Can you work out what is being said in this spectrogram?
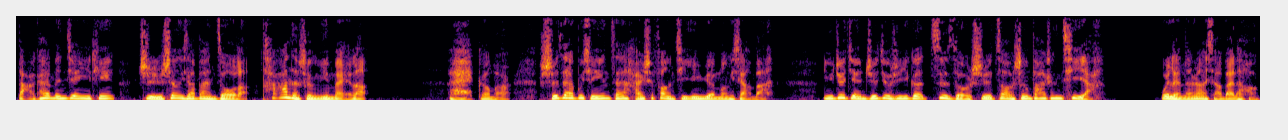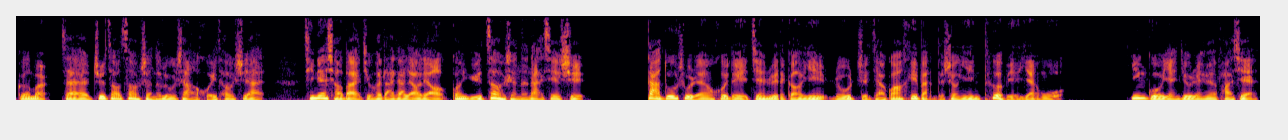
打开文件一听，只剩下伴奏了，他的声音没了。哎，哥们儿，实在不行，咱还是放弃音乐梦想吧。你这简直就是一个自走式噪声发生器呀！为了能让小柏的好哥们儿在制造噪声的路上回头是岸，今天小柏就和大家聊聊关于噪声的那些事。大多数人会对尖锐的高音，如指甲刮黑板的声音特别厌恶。英国研究人员发现，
